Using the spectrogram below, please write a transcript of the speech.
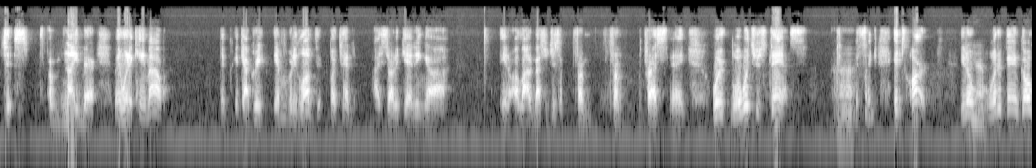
just a nightmare. And when it came out, it got great. Everybody loved it. But then I started getting, uh, you know, a lot of messages from from the press saying, "Well, what's your stance?" Uh, it's like it's art. You know, yeah. what did Van Gogh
